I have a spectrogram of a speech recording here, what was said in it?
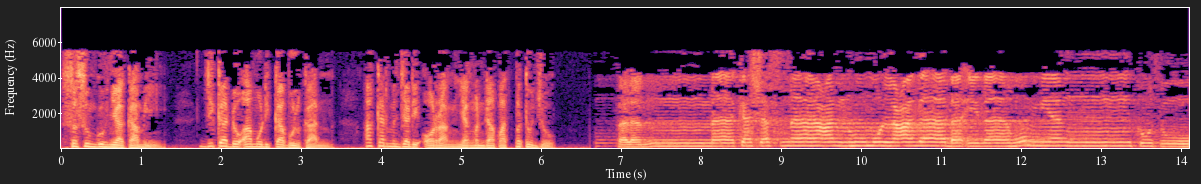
Sesungguhnya kami, jika doamu dikabulkan, akan menjadi orang yang mendapat petunjuk. فلما كشفنا عنهم العذاب إذا هم ينكثون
